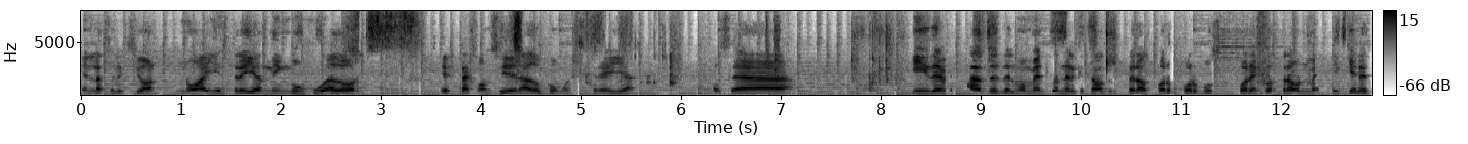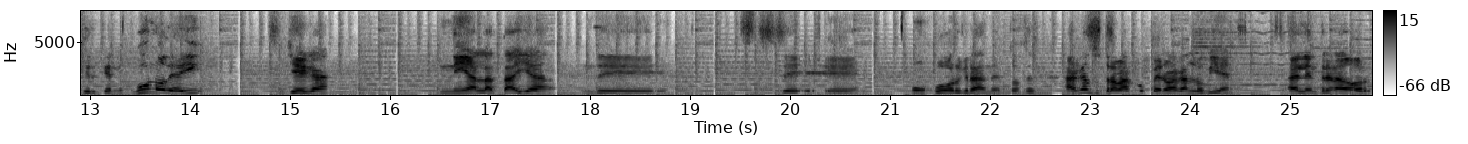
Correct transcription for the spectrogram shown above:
en la selección, no hay estrellas, ningún jugador está considerado como estrella. O sea, y de verdad, desde el momento en el que estamos esperados por, por, por encontrar un Messi, quiere decir que ninguno de ahí llega ni a la talla de, de eh, un jugador grande. Entonces, hagan su trabajo, pero háganlo bien. Al entrenador,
